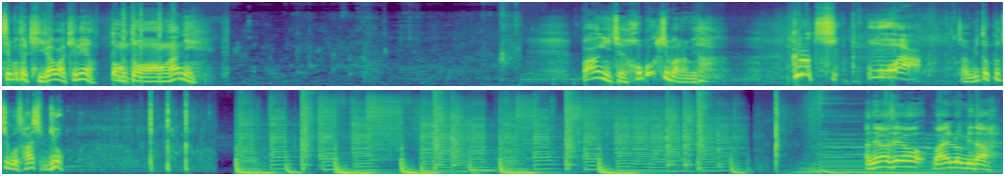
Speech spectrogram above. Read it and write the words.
자체부터 기가 막히네요. 똥똥하니. 빵이 제 허벅지만 합니다. 그렇지. 우와. 자, 위떡 붙이고 46. 안녕하세요. 마일로입니다.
